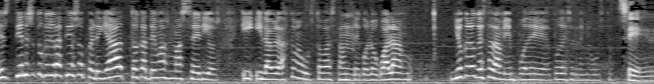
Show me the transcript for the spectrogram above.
es, tiene su toque gracioso, pero ya toca temas más serios. Y, y la verdad es que me gustó Mm. bastante, con lo cual yo creo que esta también puede, puede ser de mi gusto. Sí.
